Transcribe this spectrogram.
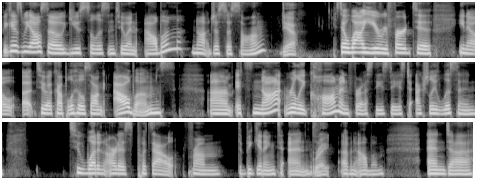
because we also used to listen to an album, not just a song. Yeah. So while you referred to, you know, uh, to a couple Hillsong albums, um, it's not really common for us these days to actually listen to what an artist puts out from the beginning to end Right. of an album, and uh,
